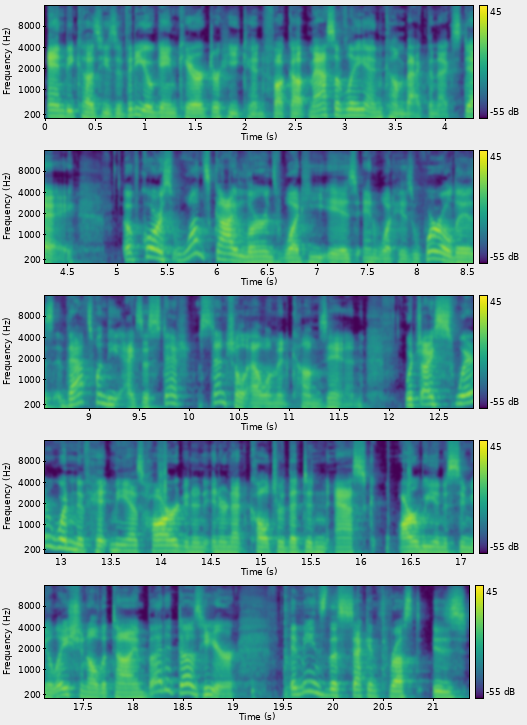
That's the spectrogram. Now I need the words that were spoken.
And because he's a video game character, he can fuck up massively and come back the next day. Of course, once Guy learns what he is and what his world is, that's when the existential element comes in which I swear wouldn't have hit me as hard in an internet culture that didn't ask, Are we in a simulation all the time? But it does here. It means the second thrust is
